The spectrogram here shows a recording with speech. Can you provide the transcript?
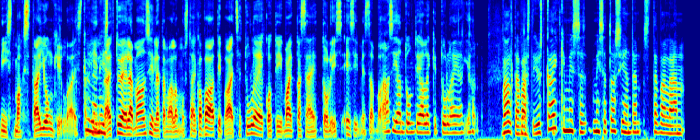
niistä maksetaan jonkinlaista Kyllä hintaa. Niistä... Työelämä on sillä tavalla musta aika vaativaa, että se tulee kotiin, vaikka sä et olisi esimerkiksi asiantuntijallekin tulee ja ihan... Valtavasti. Just kaikki, missä, missä tosiaan tämän, tavallaan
